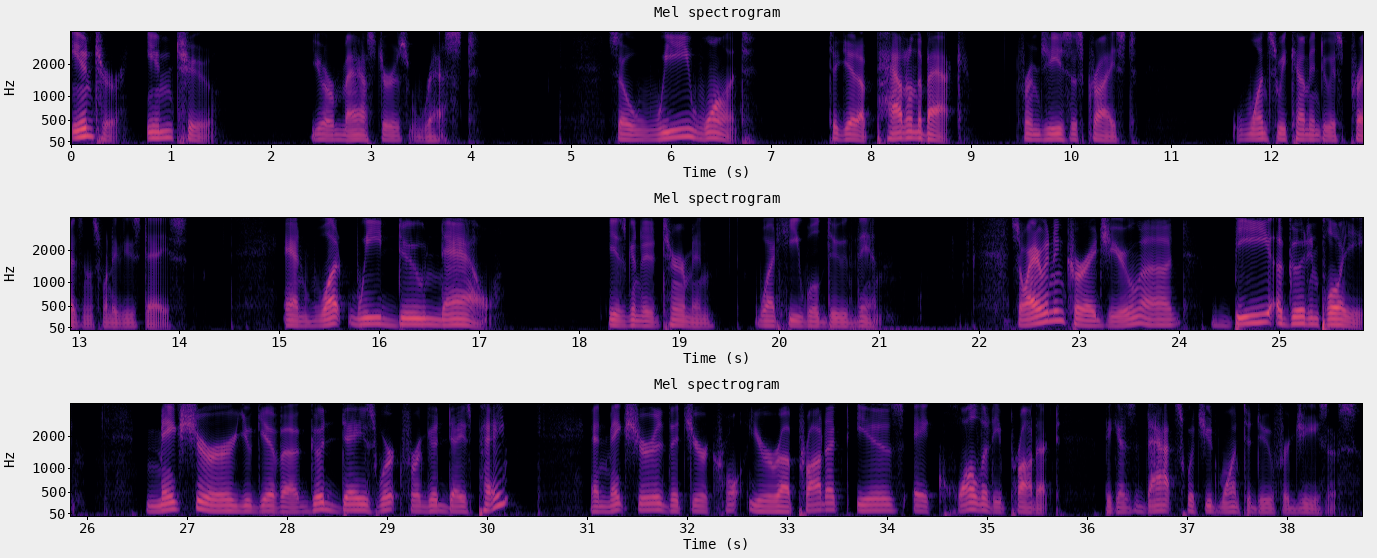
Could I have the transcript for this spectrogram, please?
Enter into your master's rest. So we want to get a pat on the back from Jesus Christ once we come into his presence one of these days. And what we do now is going to determine what he will do then. So I would encourage you uh, be a good employee. Make sure you give a good day's work for a good day's pay, and make sure that your your uh, product is a quality product because that's what you'd want to do for Jesus.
